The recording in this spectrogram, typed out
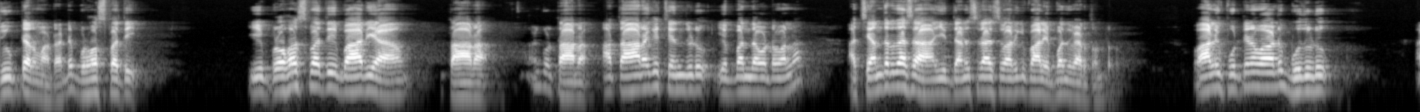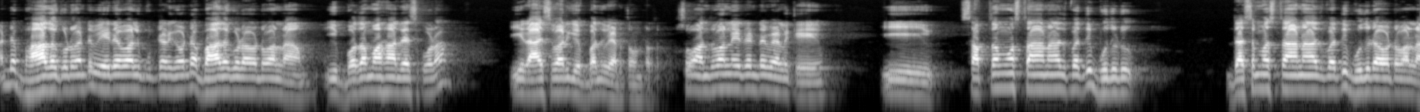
జూపిటర్ అనమాట అంటే బృహస్పతి. ఈ బృహస్పతి భార్య తార అనుకో తార. ఆ తారకి చంద్రుడు ఇబ్బంది అవ్వటం వల్ల ఆ చంద్రదశ ఈ ధనుసు రాశి వారికి వాళ్ళు ఇబ్బంది పెడుతుంటారు. వాళ్ళకి పుట్టినవాడు బుధుడు అంటే బాధకుడు అంటే వేరే వాళ్ళు పుట్టాడు కాబట్టి ఆ బాధకుడు అవడం వల్ల ఈ బుధ మహాదశ కూడా ఈ రాశి వారికి ఇబ్బంది పెడుతూ ఉంటుంది. సో అందువల్ల ఏంటంటే వీళ్ళకి ఈ సప్తమ స్థానాధిపతి బుధుడు దశమ స్థానాధిపతి బుధుడు అవటం వల్ల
